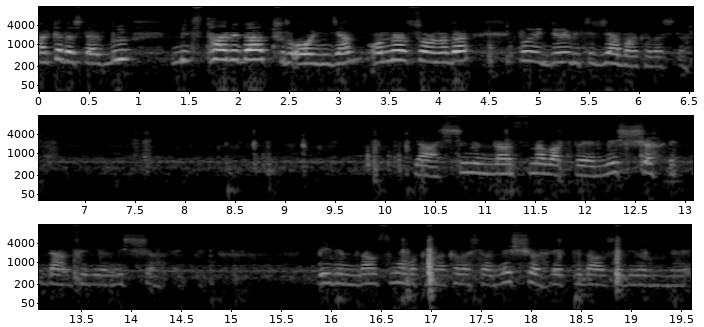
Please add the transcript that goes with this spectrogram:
Arkadaşlar bu bir tane daha tur oynayacağım. Ondan sonra da bu videoyu bitireceğim arkadaşlar. Ya şimdi dansına bak be. Ne şöhretli dans ediyor. Ne şöhretli. Benim dansıma bakın arkadaşlar. Ne şöhretli dans ediyorum be.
